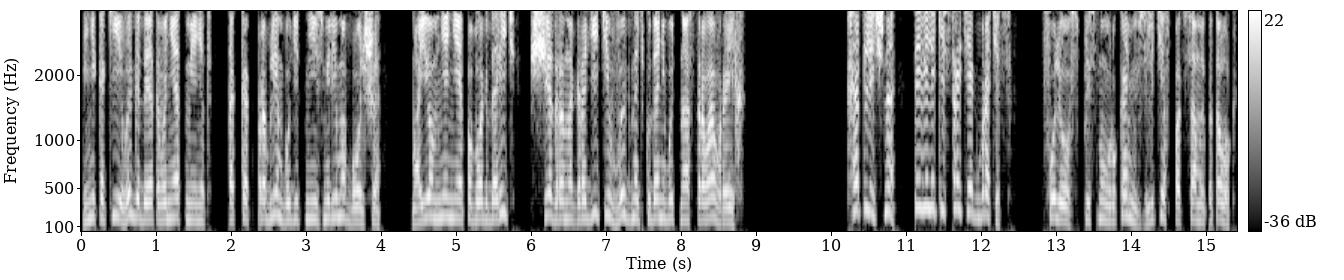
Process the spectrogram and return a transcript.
И никакие выгоды этого не отменят, так как проблем будет неизмеримо больше. Мое мнение поблагодарить, щедро наградить и выгнать куда-нибудь на острова в Рейх. Отлично, ты великий стратег, братец. Фолио всплеснул руками, взлетев под самый потолок.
